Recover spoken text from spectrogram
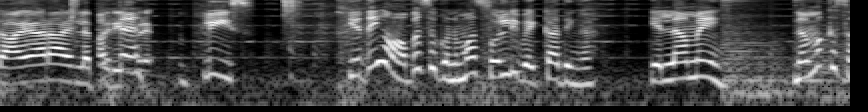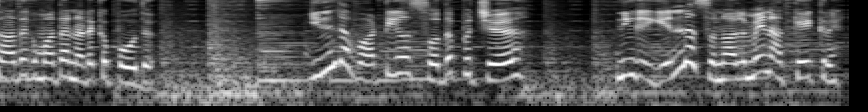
தயாரா இல்ல பெரியவரே. ப்ளீஸ் எதையும் அபசகுணமா சொல்லி வைக்காதீங்க. எல்லாமே நமக்கு சாதகமா தான் நடக்க போகுது. இந்த வாட்டியும் சொதப்புச்சு. நீங்க என்ன சொன்னாலுமே நான் கேக்குறேன்.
